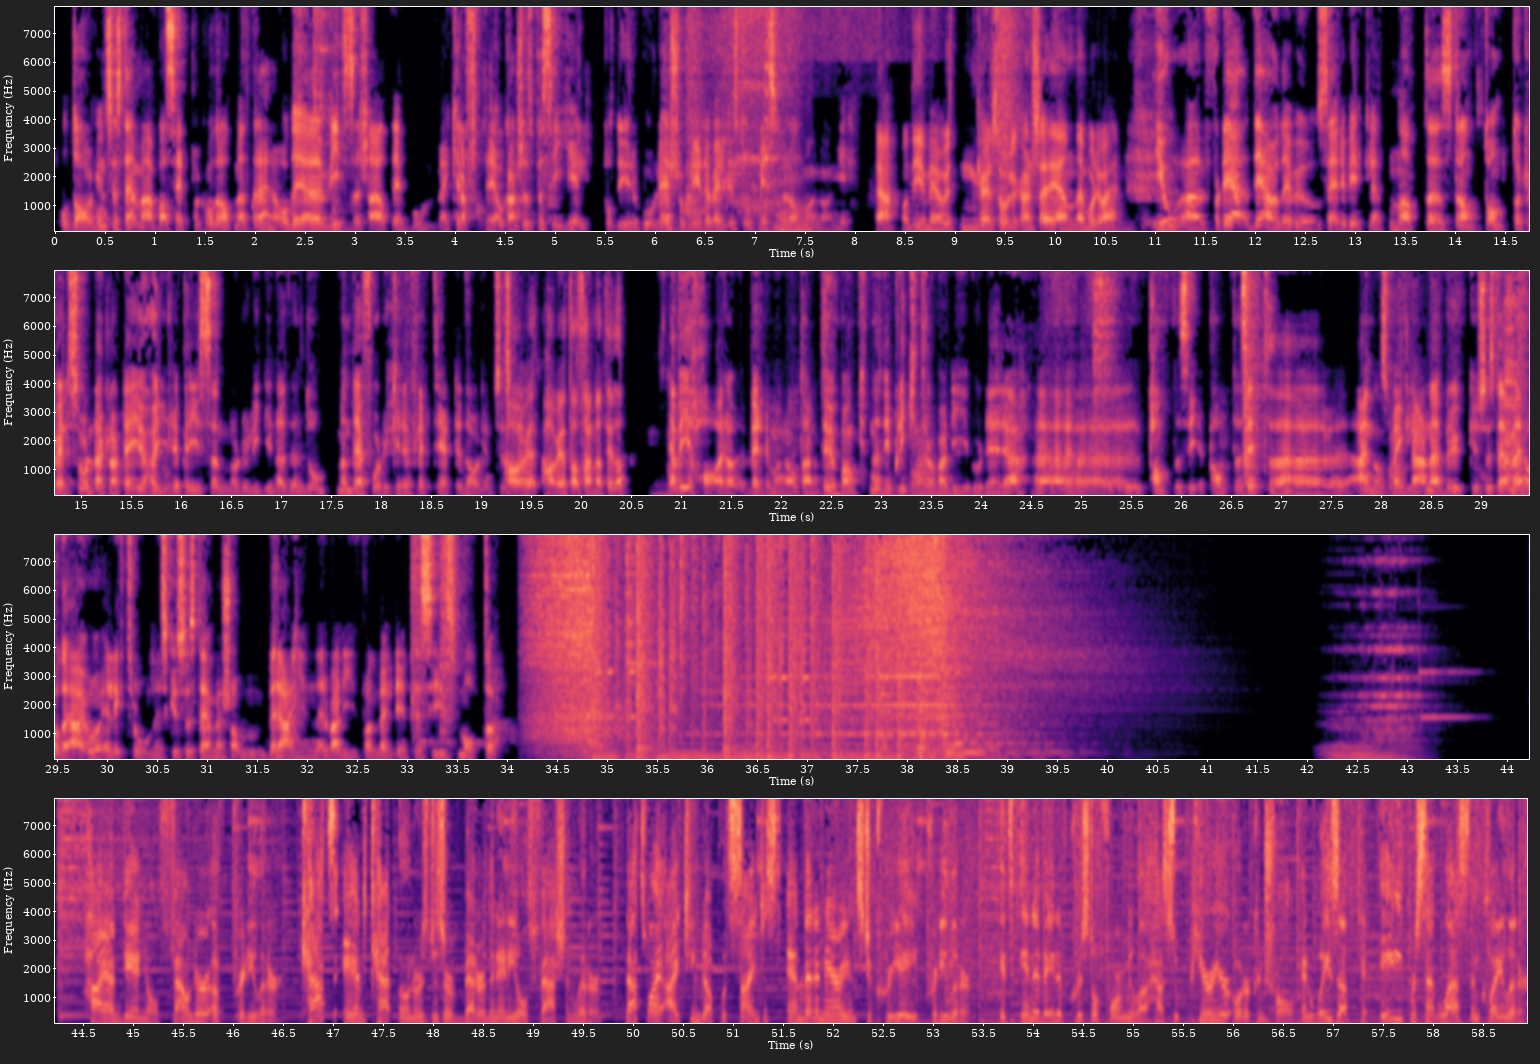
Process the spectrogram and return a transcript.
Og Dagens system er basert på kvadratmetere, og det viser seg at det bommer kraftig. Og kanskje spesielt på dyre boliger så blir det veldig stort misforhold mange ganger. Ja, Og de med og uten kveldssole kanskje i en boligvei? Jo, eh, for det, det, er jo det vi ser i virkeligheten. At eh, strandtomt og kveldssol det er klart det gir høyere pris enn når du ligger nedi en dump, men det får du ikke reflektert i dagens system. Har vi, har vi et alternativ, da? Ja, Vi har veldig mange alternativer. Bankene de plikter å verdivurdere eh, pantet sitt. Eh, eiendomsmeglerne bruker systemer, og det er jo elektroniske systemer som beregner verdi på en veldig presis måte. Hi, I'm Daniel, founder of Pretty Litter. Cats and cat owners deserve better than any old fashioned litter. That's why I teamed up with scientists and veterinarians to create Pretty Litter. Its innovative crystal formula has superior odor control and weighs up to 80% less than clay litter.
